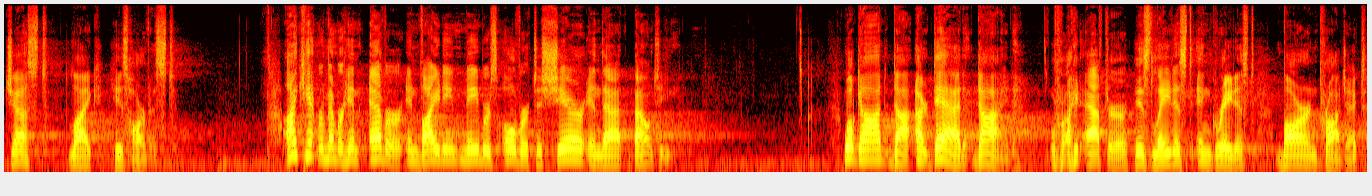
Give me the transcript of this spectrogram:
just like his harvest. I can't remember him ever inviting neighbors over to share in that bounty. Well, God, di- our dad died right after his latest and greatest barn project.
